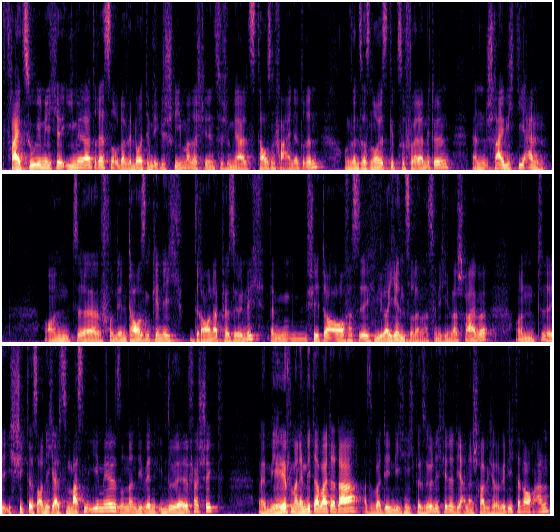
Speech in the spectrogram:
frei zugängliche E-Mail-Adressen oder wenn Leute mir geschrieben haben, da stehen inzwischen mehr als 1000 Vereine drin. Und wenn es was Neues gibt zu Fördermitteln, dann schreibe ich die an. Und äh, von den 1000 kenne ich 300 persönlich. Dann steht da auch, was ich, lieber Jens oder was, wenn ich ihm was schreibe. Und äh, ich schicke das auch nicht als Massen-E-Mail, sondern die werden individuell verschickt. Äh, mir helfen meine Mitarbeiter da, also bei denen, die ich nicht persönlich kenne, die anderen schreibe ich aber wirklich dann auch an.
